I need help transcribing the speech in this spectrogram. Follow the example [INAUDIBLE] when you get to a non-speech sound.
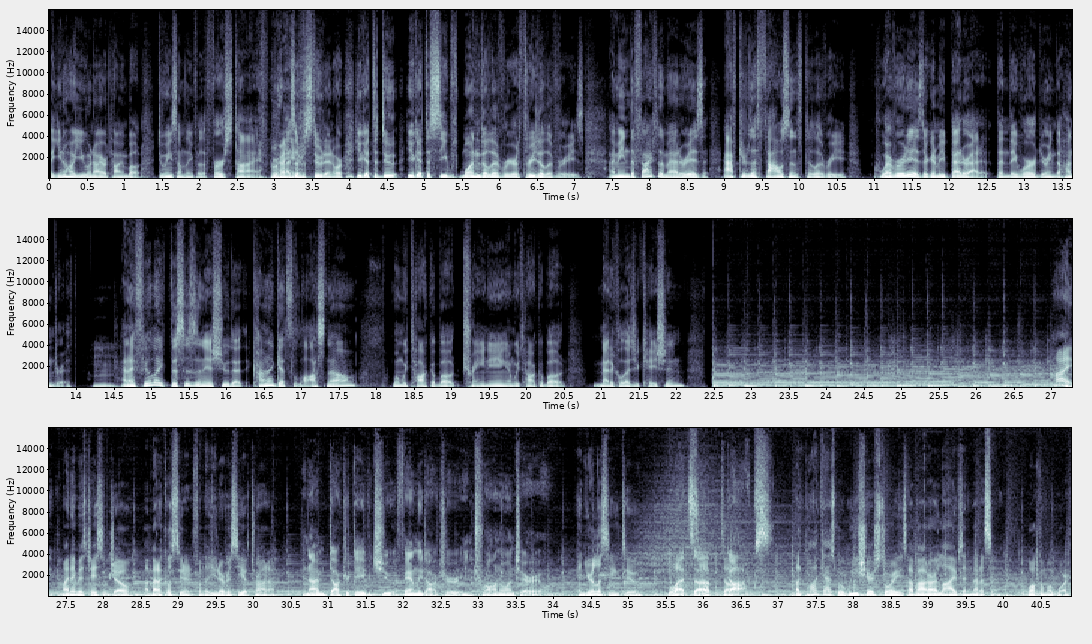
Like you know how you and I are talking about doing something for the first time Right. [LAUGHS] as a student, or you get to do you get to see one delivery or three deliveries. I mean, the fact of the matter is, after the thousandth delivery, whoever it is, they're gonna be better at it than they were during the hundredth. Mhm. And I feel like this is an issue that kind of gets lost now when we talk about training and we talk about medical education. Hi, my name is Jason Joe, a medical student from the University of Toronto, And I'm Dr. David Chu, a family doctor in Toronto, Ontario. and you're listening to What's Up, Docs? a podcast where we share stories about our lives in medicine. Welcome aboard.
